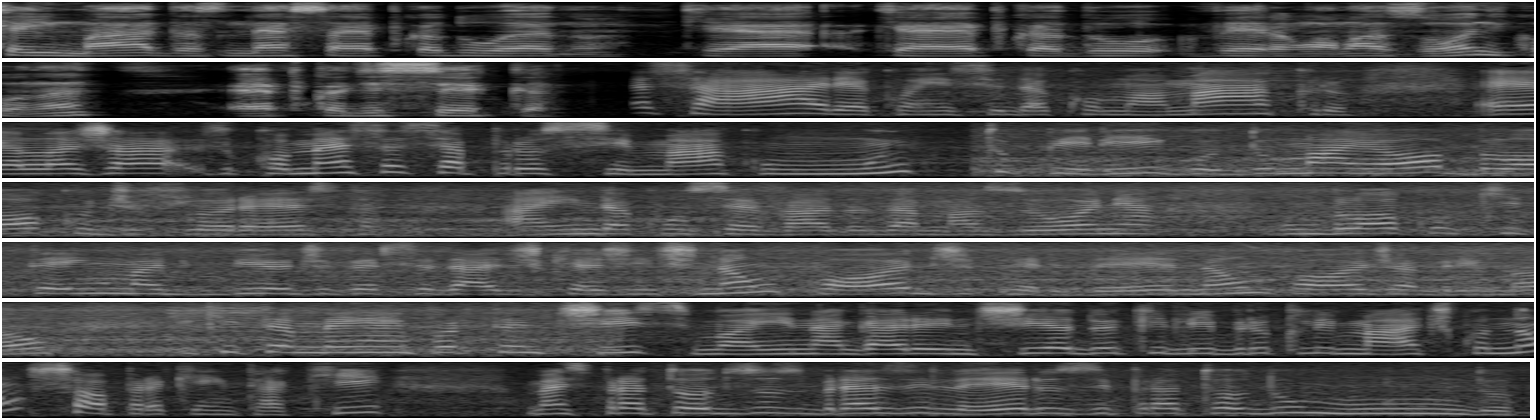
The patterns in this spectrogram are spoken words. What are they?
queimadas nessa época do ano, que é, que é a época do verão amazônico, né? Época de seca. Essa área, conhecida como a macro, ela já começa a se aproximar com muito perigo do maior bloco de floresta ainda conservada da Amazônia, um bloco que tem uma biodiversidade que a gente não pode perder, não pode abrir mão e que também é importantíssimo aí na garantia do equilíbrio climático, não só para quem está aqui, mas para todos os brasileiros e para todo o mundo.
